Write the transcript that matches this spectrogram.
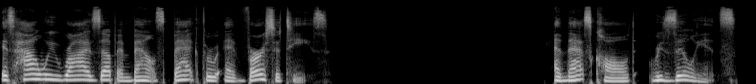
It's how we rise up and bounce back through adversities. And that's called resilience.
